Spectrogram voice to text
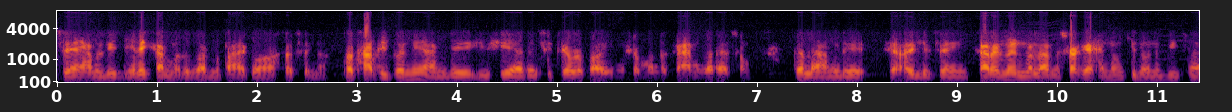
चाहिँ हामीले धेरै कामहरू गर्न पाएको अवस्था छैन। तथापि पनि हामीले युसिआर र शिक्षाबाट भएको सम्बन्ध कायम गरेका छौँ। त्यसलाई हामीले अहिले चाहिँ कार्यान्वयनमा लान सकेका छैनौँ किनभने बिचमा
